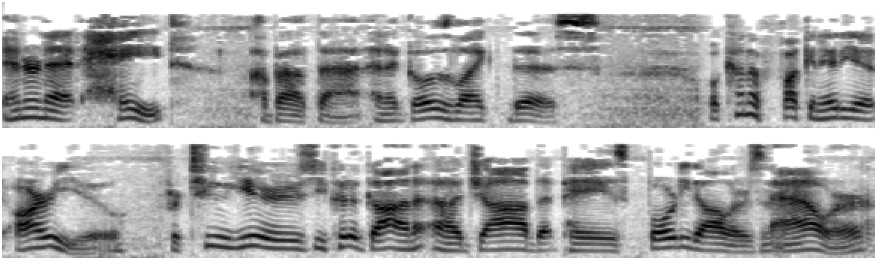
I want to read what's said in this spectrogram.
internet hate about that, and it goes like this. What kind of fucking idiot are you? For two years, you could have gotten a job that pays $40 an hour,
